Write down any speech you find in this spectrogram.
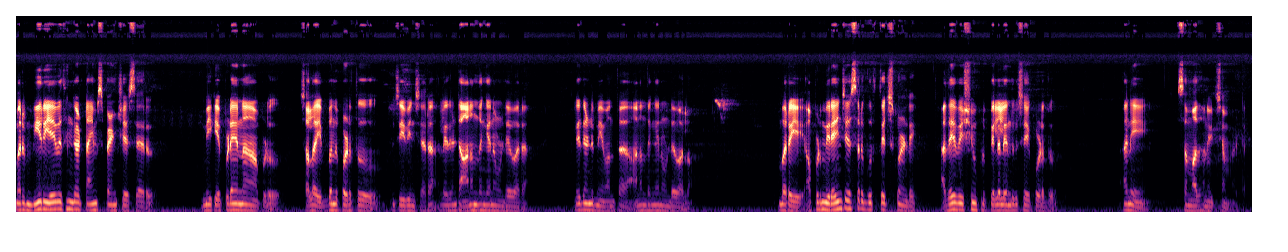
మరి మీరు ఏ విధంగా టైం స్పెండ్ చేశారు? మీకు ఎప్పుడైనా అప్పుడు చాలా ఇబ్బంది పడుతూ జీవించారా? లేదంటే ఆనందంగానే ఉండేవారా? లేదండి మేమంతా ఆనందంగానే ఉండేవాళ్ళం? మరి అప్పుడు మీరు ఏం చేస్తారో గుర్తు తెచ్చుకోండి. అదే విషయం ఇప్పుడు పిల్లలు ఎందుకు చేయకూడదు? అని సమాధానం ఇచ్చామన్నమాట.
